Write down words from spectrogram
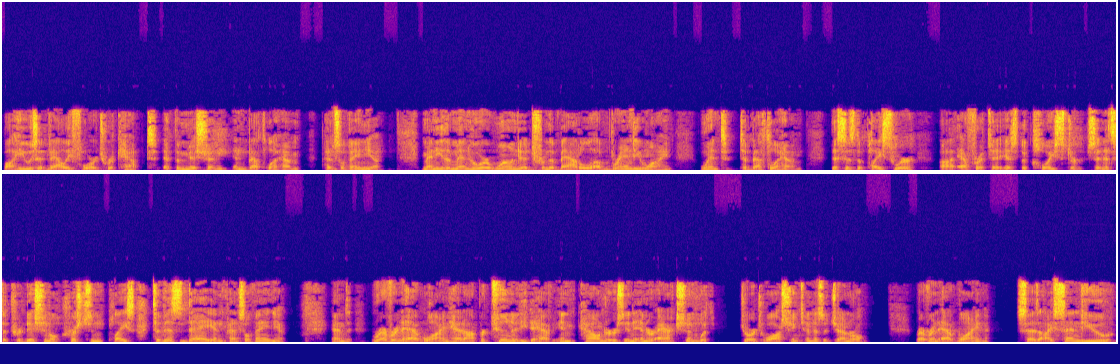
while he was at Valley Forge were kept at the mission in Bethlehem, Pennsylvania. Many of the men who were wounded from the Battle of Brandywine went to Bethlehem. This is the place where uh, Ephrata is, the cloisters, and it's a traditional Christian place to this day in Pennsylvania. And Reverend Ettwein had opportunity to have encounters in interaction with George Washington as a general. Reverend Ettwein says, I send you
